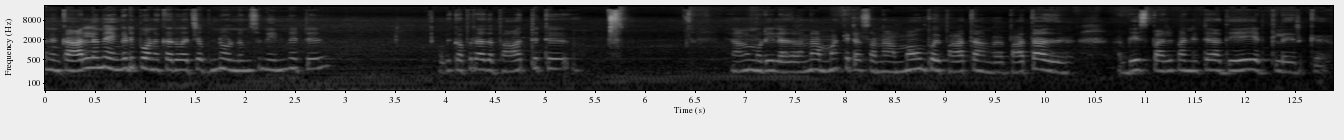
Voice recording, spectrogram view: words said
எனக்கு காலையிலேருந்து எங்கடி போன கருவாச்சு அப்படின்னு ஒரு நிமிஷம் நின்றுட்டு அதுக்கப்புறம் அதை பார்த்துட்டு என்னால் முடியல. அதை வந்து அம்மா கிட்ட சொன்னேன் அம்மாவும் போய் பார்த்தாங்க. பார்த்தா அது அப்படியே ஸ்மெல் பண்ணிவிட்டு அதே இடத்துல இருக்குது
